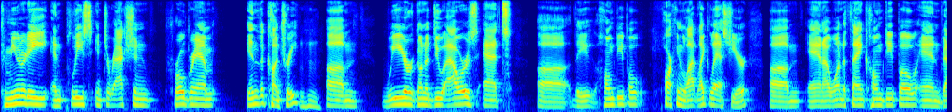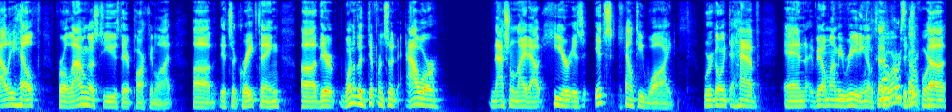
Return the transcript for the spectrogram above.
community and police interaction program in the country. Um, we are going to do ours at uh, the Home Depot parking lot like last year. Um, and I want to thank Home Depot and Valley Health for allowing us to use their parking lot. Uh, it's a great thing. Uh, they're one of the difference in our National Night Out here is it's county-wide. We're going to have, and if you don't mind me reading, I'm No, of course the, not. uh,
